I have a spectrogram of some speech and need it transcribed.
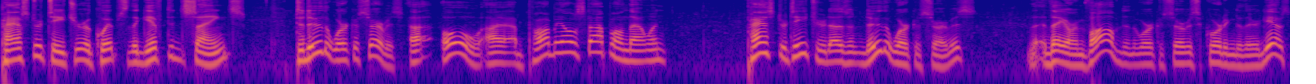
pastor teacher equips the gifted saints to do the work of service. Uh, oh, I probably ought to stop on that one. Pastor teacher doesn't do the work of service. They are involved in the work of service according to their gifts,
